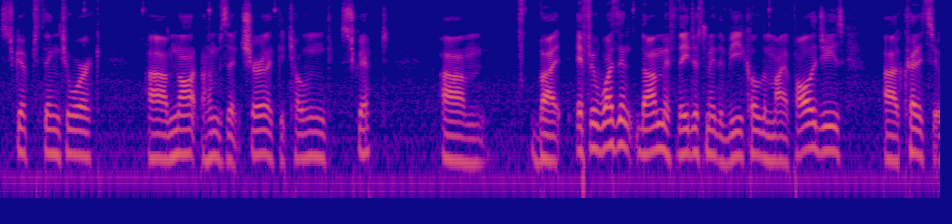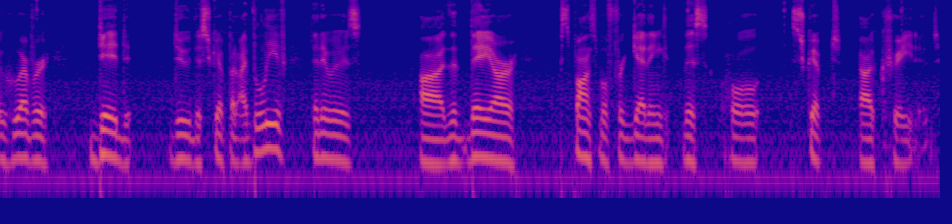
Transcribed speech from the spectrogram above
script thing to work. Uh, I'm not 100% sure, like the towing script. Um, but if it wasn't them, if they just made the vehicle, then my apologies. Uh, credits to whoever did do the script. But I believe that it was uh, that they are responsible for getting this whole script uh, created,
